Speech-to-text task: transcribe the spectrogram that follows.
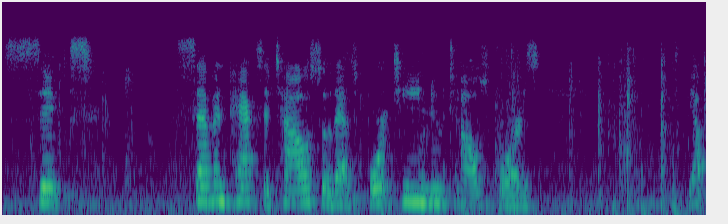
six, seven packs of towels, so that's fourteen new towels for us. Yep.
